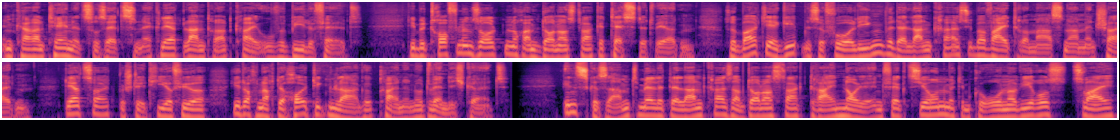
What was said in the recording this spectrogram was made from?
in Quarantäne zu setzen, erklärt Landrat Kai-Uwe Bielefeld. Die Betroffenen sollten noch am Donnerstag getestet werden. Sobald die Ergebnisse vorliegen, will der Landkreis über weitere Maßnahmen entscheiden. Derzeit besteht hierfür jedoch nach der heutigen Lage keine Notwendigkeit. Insgesamt meldet der Landkreis am Donnerstag drei neue Infektionen mit dem Coronavirus, zwei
